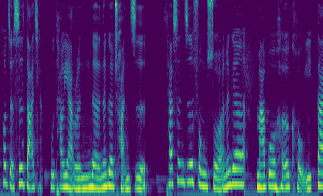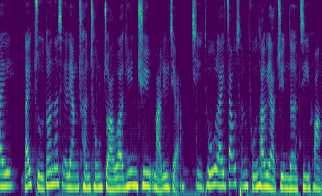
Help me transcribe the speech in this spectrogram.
或者是打抢葡萄牙人的那个船只。他甚至封锁那个麻波河口一带，来阻断那些粮船从爪哇运去马六甲，企图来造成葡萄牙军的饥荒。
